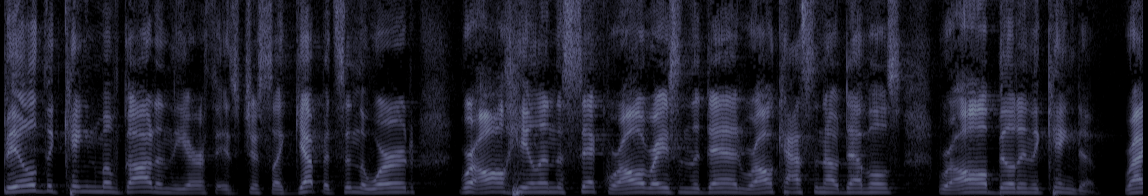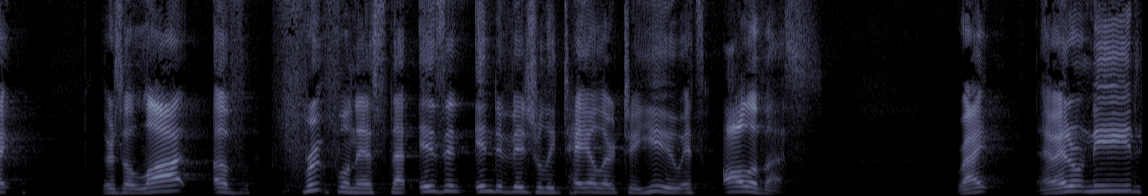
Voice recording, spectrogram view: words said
build the kingdom of God in the earth is just like, yep, it's in the word. We're all healing the sick, we're all raising the dead, we're all casting out devils, we're all building the kingdom, right? There's a lot of fruitfulness that isn't individually tailored to you, it's all of us. right? And I don't need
